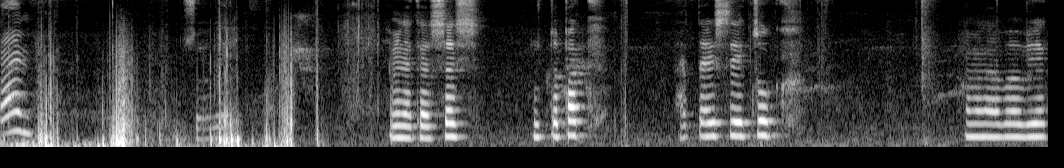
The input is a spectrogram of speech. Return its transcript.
Ben şöyle hemen arkadaşlar. Mutlu Pak. Hatta istek çok hemen araba bir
